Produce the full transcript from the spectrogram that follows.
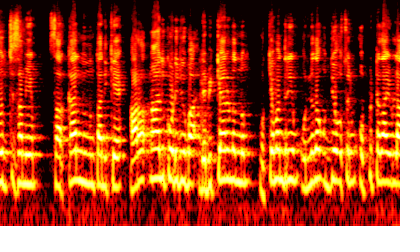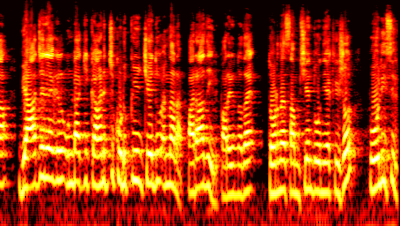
ചോദിച്ച സമയം സർക്കാരിൽ നിന്നും തനിക്ക് അറുപത്തിനാല് കോടി രൂപ ലഭിക്കാനുണ്ടെന്നും മുഖ്യമന്ത്രിയും ഉന്നത ഉദ്യോഗസ്ഥരും ഒപ്പിട്ടതായുള്ള വ്യാജരേഖകൾ ഉണ്ടാക്കി കാണിച്ചു കൊടുക്കുകയും ചെയ്തു എന്നാണ് പരാതിയിൽ പറയുന്നത്. തുടർന്ന് സംശയം തോന്നിയ കിഷോർ പോലീസിൽ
